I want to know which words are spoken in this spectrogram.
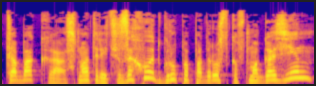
табака. Смотрите, заходит группа подростков в магазин,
